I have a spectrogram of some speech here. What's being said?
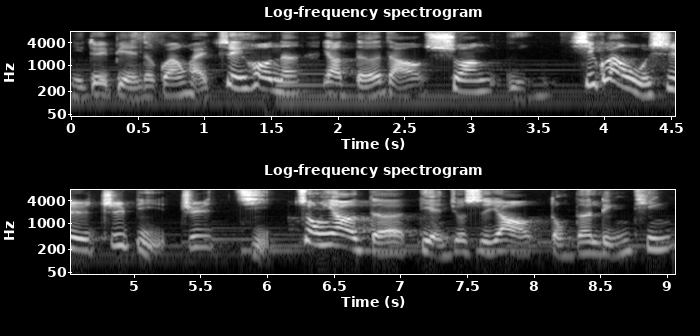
你对别人的关怀，最后呢，要得着双赢。习惯五是知彼知己，重要的点就是要懂得聆听，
